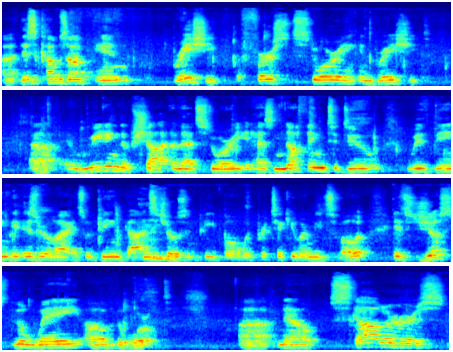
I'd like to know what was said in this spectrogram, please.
Uh, this comes up in Breshit, the first story in Breshit. uh, reading the shot of that story, it has nothing to do with being the Israelites, with being God's chosen people, with particular mitzvot. It's just the way of the world. Uh, now, scholars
